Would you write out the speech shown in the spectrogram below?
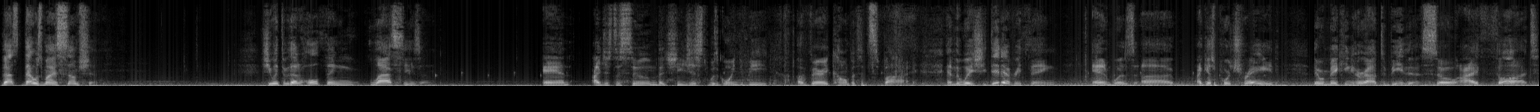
That's that was my assumption. She went through that whole thing last season, and I just assumed that she just was going to be a very competent spy. And the way she did everything and was, uh, I guess, portrayed, they were making her out to be this. So I thought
